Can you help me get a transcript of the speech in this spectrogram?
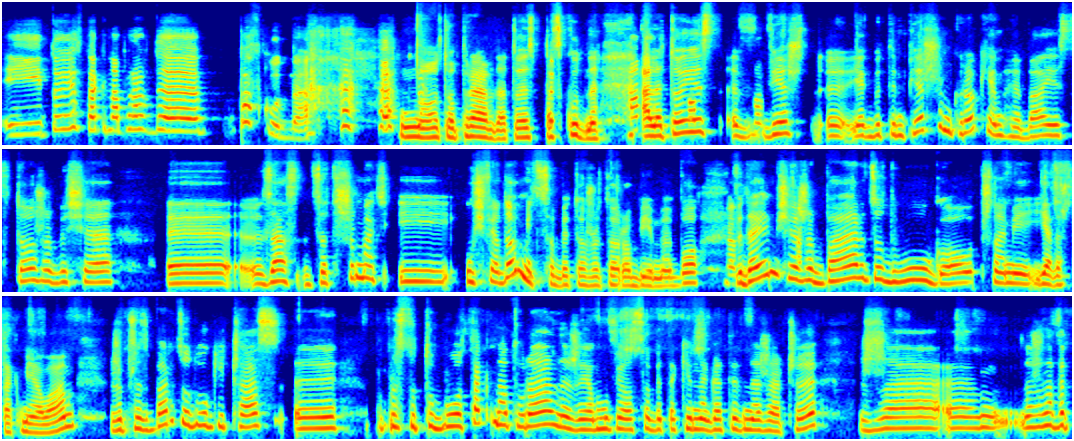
I to jest tak naprawdę paskudne. No to prawda, to jest paskudne, ale to jest, wiesz, jakby tym pierwszym krokiem chyba jest to, żeby się zatrzymać i uświadomić sobie to, że to robimy, bo tak. wydaje mi się, że bardzo długo, przynajmniej ja też tak miałam, że przez bardzo długi czas e, po prostu to było tak naturalne, że ja mówię o sobie takie negatywne rzeczy, że, że nawet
